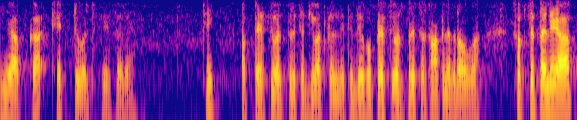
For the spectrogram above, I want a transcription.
ये आपका एक्टिव अर्थ प्रेशर है। ठीक? अब पैसिव अर्थ प्रेशर की बात कर लेते हैं। देखो पैसिव अर्थ प्रेशर कहाँ पे लग रहा होगा? सबसे पहले आप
